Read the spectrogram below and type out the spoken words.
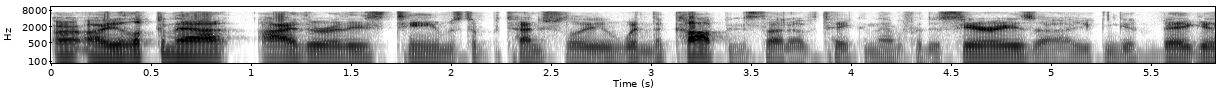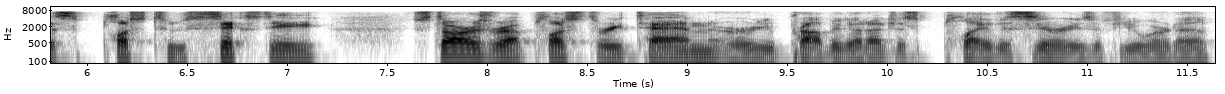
Are, are, you looking at either of these teams to potentially win the cup instead of taking them for the series? Uh, you can get Vegas plus 260, Stars are at plus 310, or you probably got to just play the series if you were to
